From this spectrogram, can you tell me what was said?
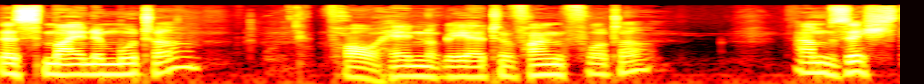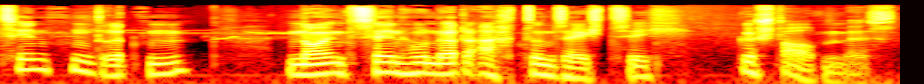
dass meine Mutter, Frau Henriette Frankfurter, am 16.03.1968 gestorben ist.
